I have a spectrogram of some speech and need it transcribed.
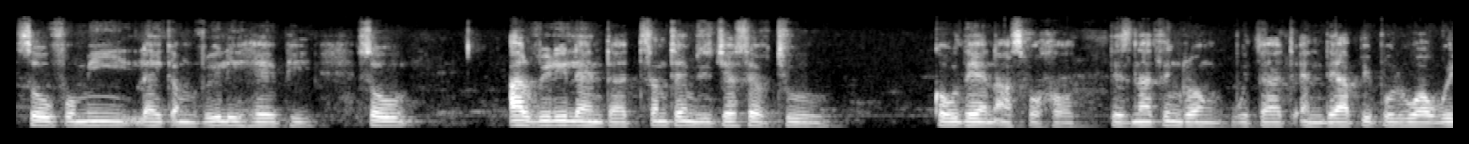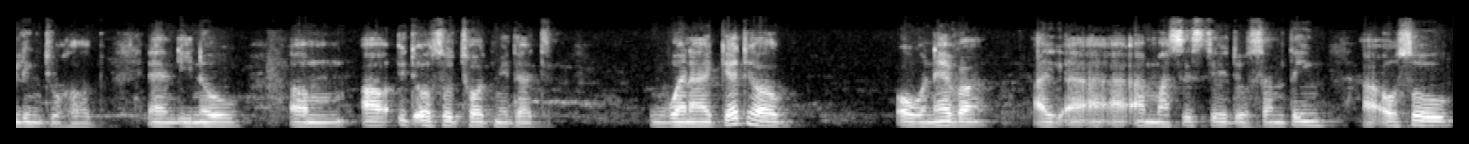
so for me like i'm really happy so i really learned that sometimes you just have to go there and ask for help. There's nothing wrong with that, and there are people who are willing to help. And you know, um, it also taught me that when I get help or whenever I, I I'm assisted or something, I also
